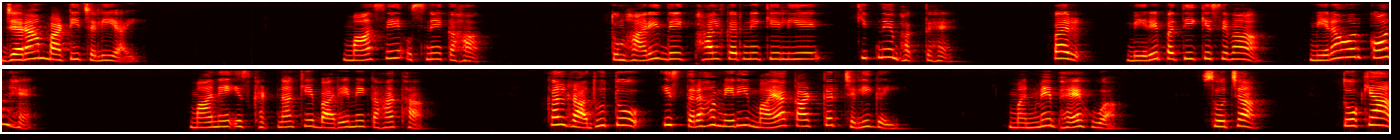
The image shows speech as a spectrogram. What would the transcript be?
जयराम बाटी चली आई। माँ से उसने कहा, तुम्हारी देखभाल करने के लिए कितने भक्त हैं, पर मेरे पति के सिवा मेरा और कौन है? माँ ने इस घटना के बारे में कहा था। कल राधु तो इस तरह मेरी माया काटकर चली गई। मन में भय हुआ। सोचा तो क्या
